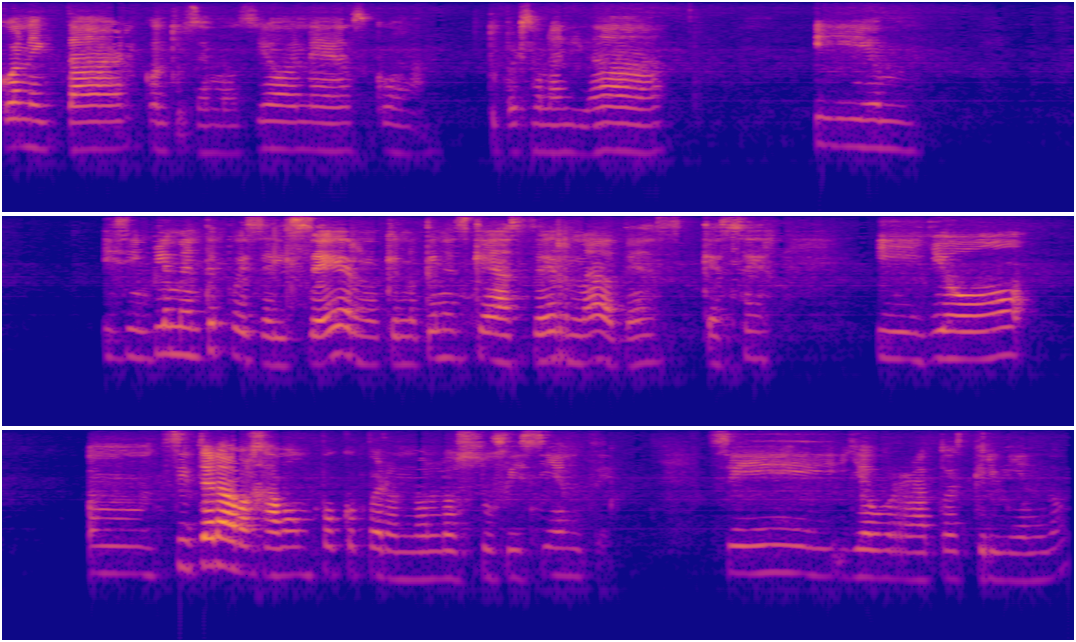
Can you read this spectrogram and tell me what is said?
conectar con tus emociones, con tu personalidad y, y simplemente pues el ser, que no tienes que hacer nada, tienes que ser. Y yo um, sí trabajaba un poco, pero no lo suficiente. Sí llevo rato escribiendo,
